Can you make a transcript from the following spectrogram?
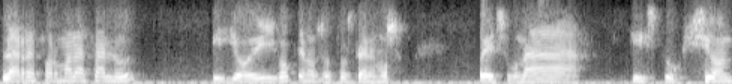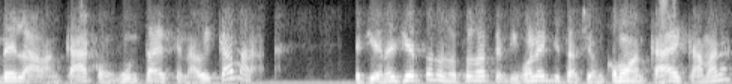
la reforma a la salud y yo digo que nosotros tenemos pues una instrucción de la bancada conjunta de Senado y Cámara. Que si bien es cierto, nosotros atendimos la invitación como bancada de Cámara,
